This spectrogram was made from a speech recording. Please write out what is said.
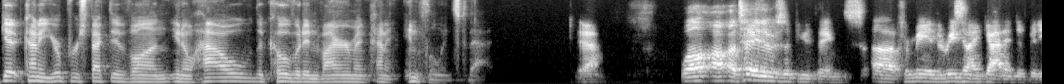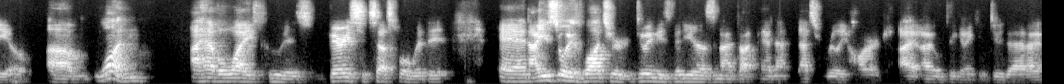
get kind of your perspective on you know how the COVID environment kind of influenced that. Yeah. Well, I'll, tell you there was a few things uh, for me, and the reason I got into video. Um, one, I have a wife who is very successful with it, and I used to always watch her doing these videos, and I thought, man, that, that's really hard. I, I, don't think I could do that. I,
